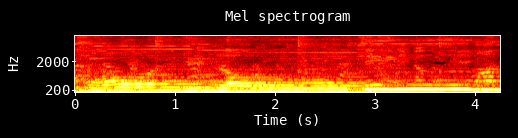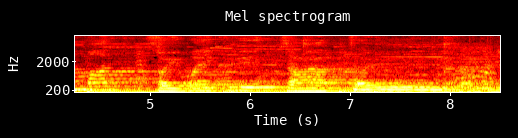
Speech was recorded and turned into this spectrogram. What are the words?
看远路经漫漫，谁为抉择最容易？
